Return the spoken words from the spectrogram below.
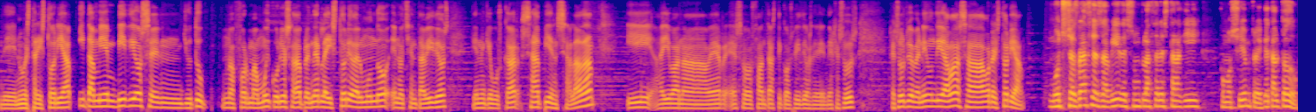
nuestra historia. Y también vídeos en YouTube, una forma muy curiosa de aprender la historia del mundo en 80 vídeos tienen que buscar Sapiens Salada y ahí van a ver esos fantásticos vídeos de, de, Jesús. Jesús, bienvenido un día más a Ahora Historia. Muchas gracias David, es un placer estar aquí como siempre. ¿Qué tal todo?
